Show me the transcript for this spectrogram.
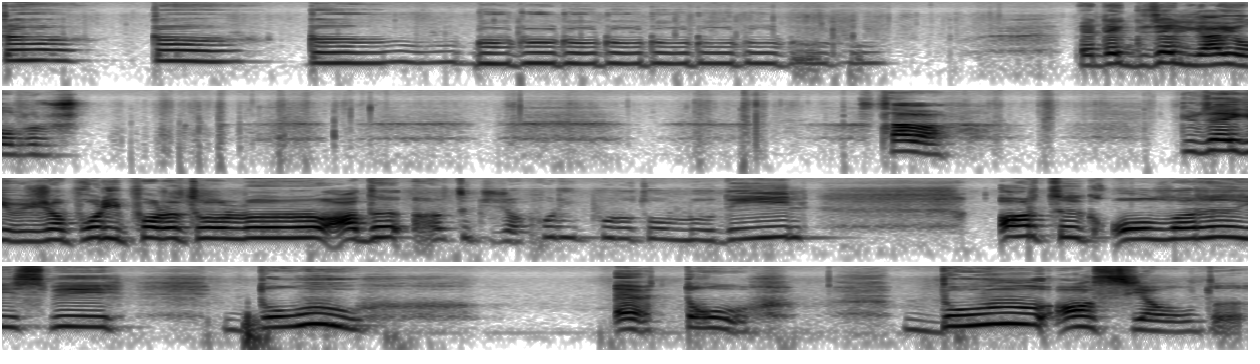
Du, du, du, du, du, du, du, du, du, du, du, du. Ve de güzel yay olur. Tamam. Güzel gibi Japon İmparatorluğu adı artık Japon İmparatorluğu değil. Artık onların ismi Doğu. Evet Doğu. Doğu Asya oldu.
